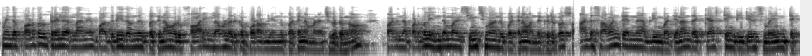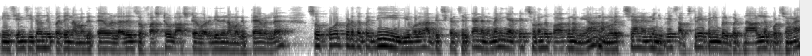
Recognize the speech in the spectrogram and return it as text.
நம்ம இந்த படத்தோட ட்ரெய்லர் எல்லாமே பார்த்துட்டு இது வந்து பார்த்தீங்கன்னா ஒரு ஃபாரின் லெவலில் இருக்க படம் அப்படின்னு வந்து பார்த்தீங்கன்னா நம்ம நினச்சிக்கிட்டு இருந்தோம். பட் இந்த படத்தில் இந்த மாதிரி சீன்ஸுமே வந்து பார்த்தீங்கன்னா வந்துட்டு இருக்கும் அண்ட் செவன் என்ன அப்படின்னு பார்த்தீங்கன்னா இந்த கேஸ்டிங் டீடைல்ஸ் மெயின் டெக்னீஷியன்ஸ் இது வந்து பார்த்தீங்கன்னா நமக்கு தேவையில்லாது ஸோ ஃபஸ்ட்டோ லாஸ்ட்டோ வருது இது நமக்கு தேவையில்லை. ஸோ கோர் படத்தை பற்றி இவ்வளோ தான் அப்டேட்ஸ் கிடச்சிருக்கேன் அந்த மாதிரி நீங்கள் அப்டேட்ஸ் தொடர்ந்து பார்க்கணும் அப்படின்னா நம்மளோட சேனல் நீங்கள் போய் சப்ஸ்கிரைப் பண்ணி பெல் பட்டன் நாளில் பிடிச்சவங்க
